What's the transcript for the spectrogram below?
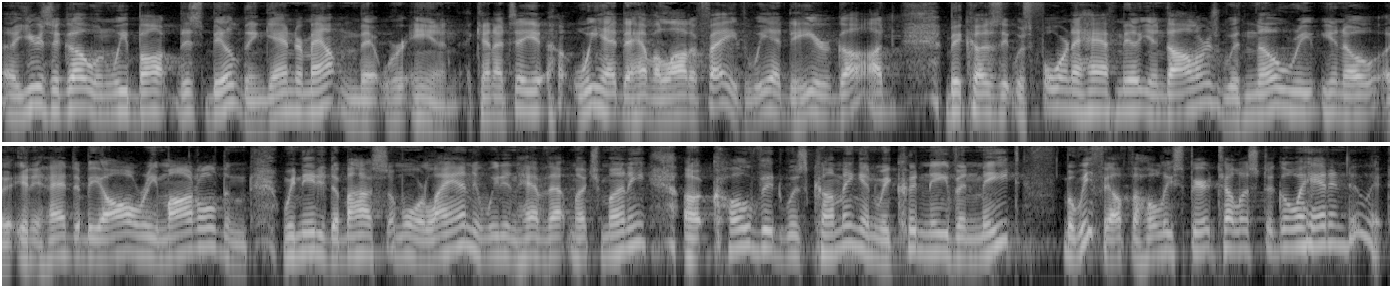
uh, years ago when we bought this building, Gander Mountain, that we're in. Can I tell you, we had to have a lot of faith. We had to hear God because it was four and a half million dollars with no, re, you know, uh, it had to be all remodeled, and we needed to buy some more land, and we didn't have that much money. Uh, COVID was coming, and we couldn't even meet, but we felt the Holy Spirit tell us to go ahead and do it.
